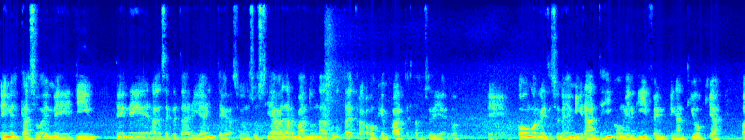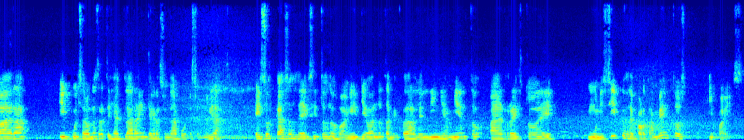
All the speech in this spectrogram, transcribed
en el caso de Medellín, tener a la Secretaría de Integración Social armando una ruta de trabajo que en parte está sucediendo eh, con organizaciones de migrantes y con el GIFEN en Antioquia para impulsar una estrategia clara de integración de la población migrante esos casos de éxito nos van a ir llevando también para darle lineamiento al resto de municipios, departamentos y país.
